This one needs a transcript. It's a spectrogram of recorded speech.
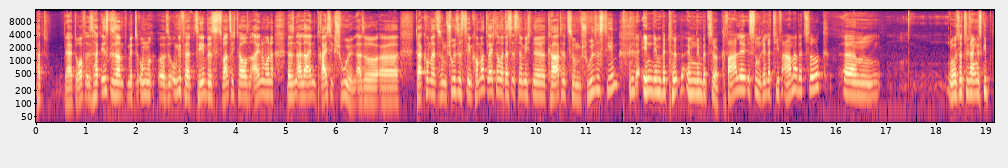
hat ja, Dorf, es hat insgesamt mit um, also ungefähr 10.000 bis 20.000 Einwohner, da sind allein 30 Schulen. Also äh, da kommen wir zum Schulsystem, kommen wir gleich nochmal. Das ist nämlich eine Karte zum Schulsystem. In dem, in dem Bezirk. Quale ist ein relativ armer Bezirk. Ähm, man muss dazu sagen, es gibt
